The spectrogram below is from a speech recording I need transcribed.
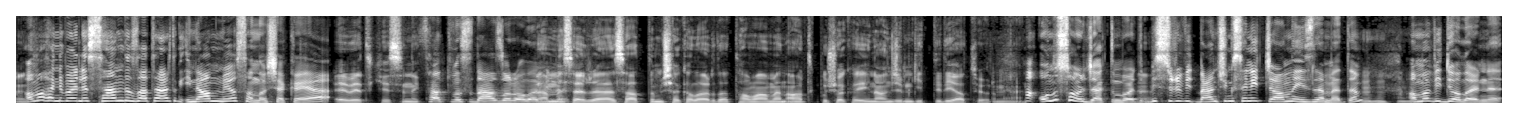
evet. Ama hani böyle sen de zaten artık inanmıyorsan o şakaya Evet kesinlikle. satması daha zor olabilir. Ben mesela reels attığım şakalarda tamamen artık bu şakaya inancım gitti diye atıyorum yani. Ha, onu soracaktım bu arada. Bir sürü ben çünkü seni hiç canlı izlemedim. Ama videolarını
